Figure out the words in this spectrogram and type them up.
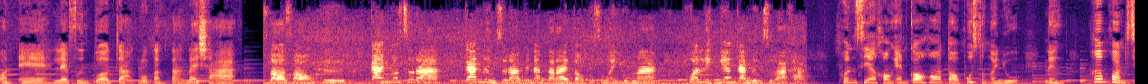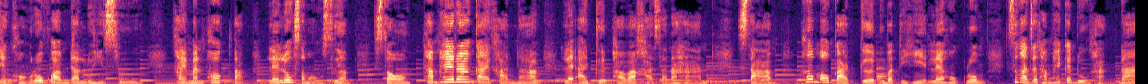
อ่อนแอ และฟื้นตัวจากโรคต่างๆ ได้ช้า สอสองคือ การงดสุรา การดื่มสุราเป็นอันตรายต่อผู้สูงอายุมาก ควรหลีกเลี่ยงการดื่มสุราค่ะ ผลเสียของแอลกอฮอล์ต่อผู้สูงอายุ 1. เพิ่มความเสี่ยงของโรคความดันโลหิตสูง ไขมันพอกตับ และโรคสมองเสื่อม 2. ทำให้ร่างกายขาดน้ำและอาจเกิดภาวะขาดสารอาหาร 3. เพิ่มโอกาสเกิดอุบัติเหตุและหกล้ม ซึ่งอาจจะทำให้กระดูกหักได้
